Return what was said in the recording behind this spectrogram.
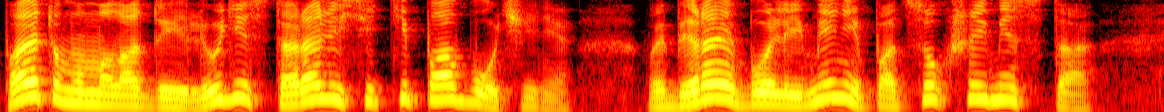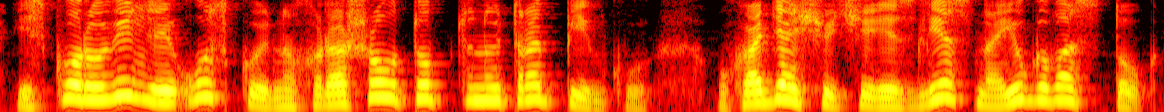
Поэтому молодые люди старались идти по обочине, выбирая более-менее подсохшие места – и скоро увидели узкую, но хорошо утоптанную тропинку, уходящую через лес на юго-восток,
